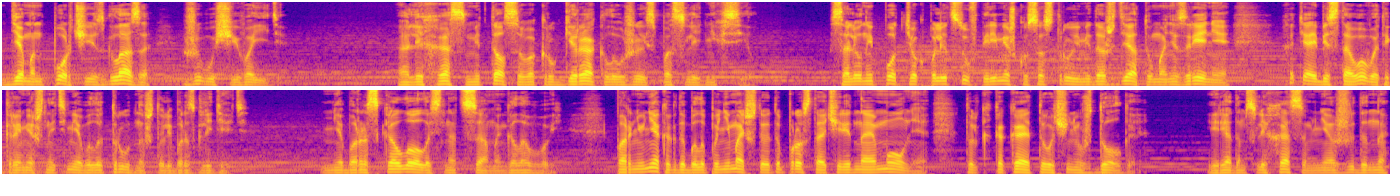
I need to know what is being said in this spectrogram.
Демон порчи из глаза, живущий в Аиде. Алихас метался вокруг Геракла уже из последних сил. Соленый пот тек по лицу вперемешку со струями дождя, туманя зрения, хотя и без того в этой кромешной тьме было трудно что-либо разглядеть. Небо раскололось над самой головой. Парню некогда было понимать, что это просто очередная молния, только какая-то очень уж долгая. И рядом с Лихасом неожиданно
